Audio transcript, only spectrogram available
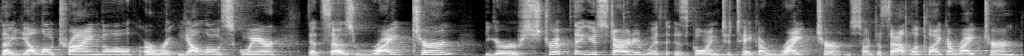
the yellow triangle or yellow square that says right turn, your strip that you started with is going to take a right turn. So does that look like a right turn?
